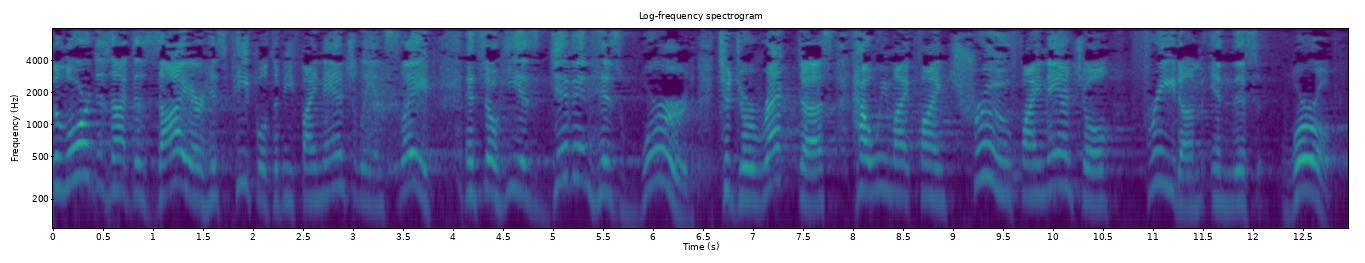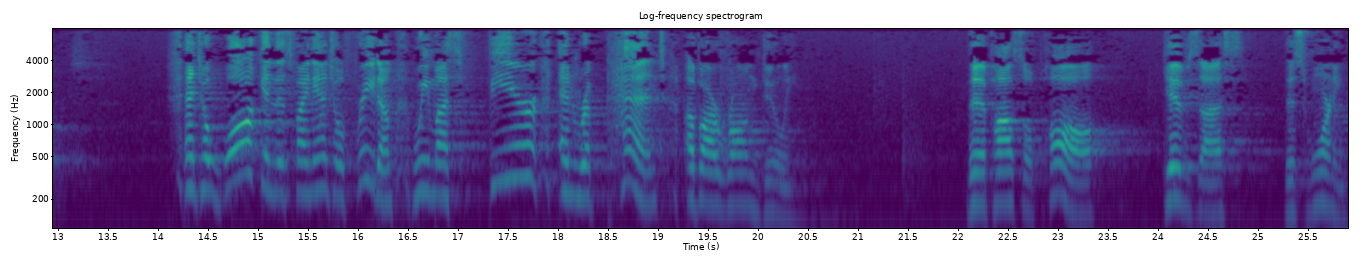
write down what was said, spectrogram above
The Lord does not desire his people to be financially enslaved, and so he has given his word to direct us how we might find true financial freedom in this world. And to walk in this financial freedom, we must fear and repent of our wrongdoing. The apostle Paul gives us this warning.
